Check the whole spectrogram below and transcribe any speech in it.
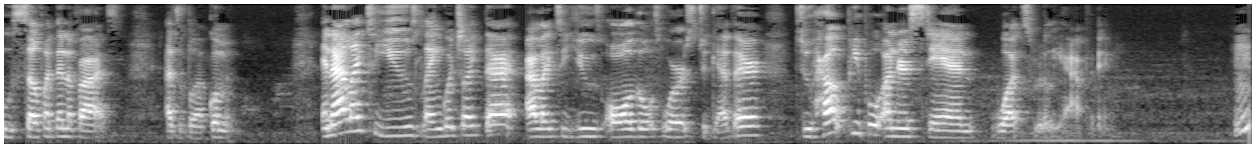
who self-identifies as a black woman. And I like to use language like that. I like to use all those words together to help people understand what's really happening. Hmm?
